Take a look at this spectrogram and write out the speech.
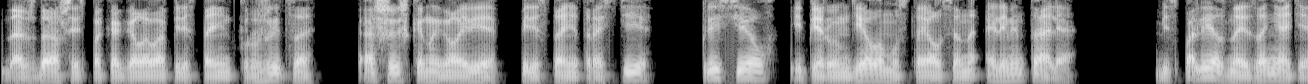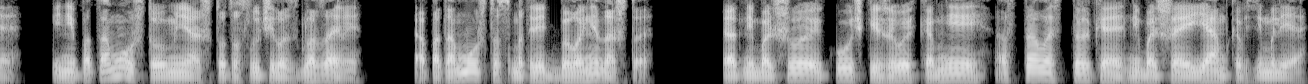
Дождавшись, пока голова перестанет кружиться, а шишка на голове перестанет расти, Присел и первым делом уставился на элементаля. Бесполезное занятие, и не потому, что у меня что-то случилось с глазами, а потому, что смотреть было не на что. От небольшой кучки живых камней осталась только небольшая ямка в земле.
